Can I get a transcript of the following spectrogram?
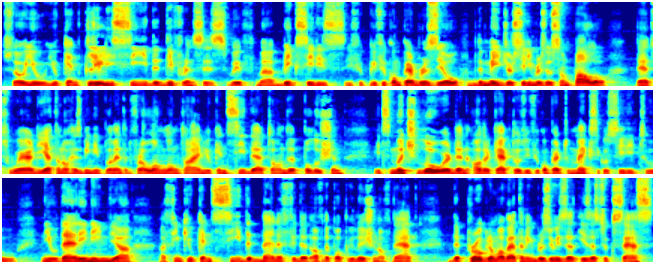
So you, you can clearly see the differences with uh, big cities. If you, if you compare Brazil, the major city in Brazil, Sao Paulo, that's where the ethanol has been implemented for a long, long time. You can see that on the pollution. It's much lower than other capitals if you compare to Mexico City, to New Delhi in India, I think you can see the benefit of the population of that. The program of ethanol in Brazil is a, is a success.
